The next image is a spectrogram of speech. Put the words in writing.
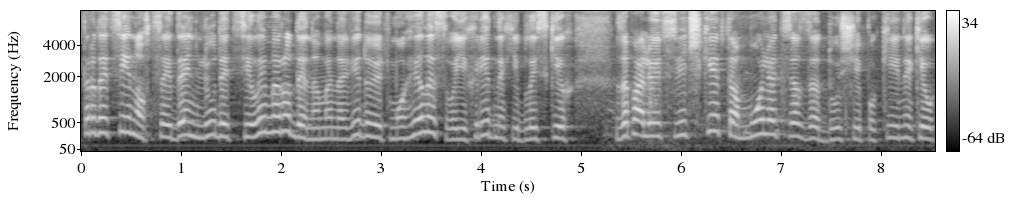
Традиційно в цей день люди цілими родинами навідують могили своїх рідних і близьких, запалюють свічки та моляться за душі покійників,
